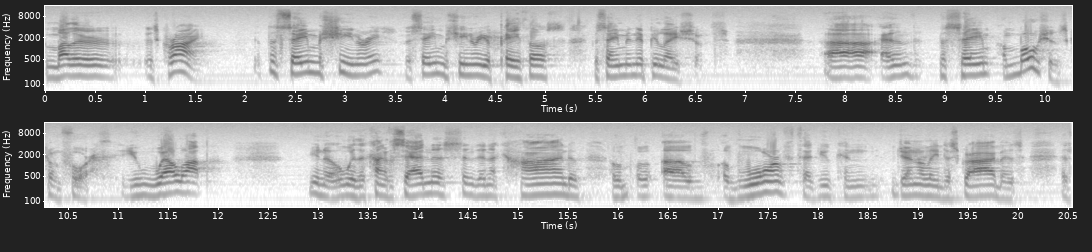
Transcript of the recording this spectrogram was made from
The mother is crying. It's the same machinery, the same machinery of pathos, the same manipulations. Uh, and the same emotions come forth. You well up, you know, with a kind of sadness and then a kind of, of, of, of warmth that you can generally describe as, as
